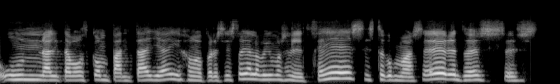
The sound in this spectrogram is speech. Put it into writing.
un altavoz con pantalla y dijimos, pero si esto ya lo vimos en el CES, ¿esto cómo va a ser? Entonces es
